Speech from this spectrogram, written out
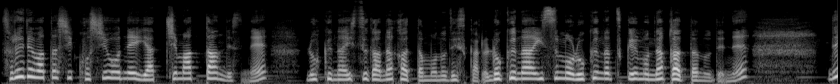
それで私腰をね、やっちまったんですね。ろくな椅子がなかったものですから、ろくな椅子もろくな机もなかったのでね。で、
